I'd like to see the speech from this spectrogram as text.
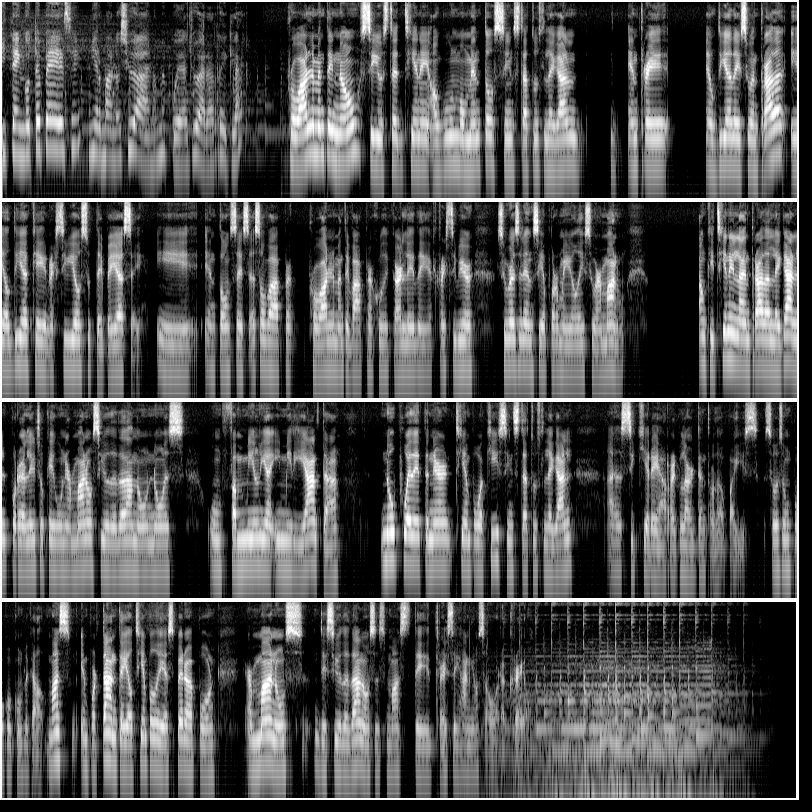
Si tengo TPS, ¿mi hermano ciudadano me puede ayudar a arreglar? Probablemente no si usted tiene algún momento sin estatus legal entre el día de su entrada y el día que recibió su TPS. Y entonces eso va probablemente va a perjudicarle de recibir su residencia por medio de su hermano. Aunque tiene la entrada legal por el hecho que un hermano ciudadano no es una familia inmediata, no puede tener tiempo aquí sin estatus legal uh, si quiere arreglar dentro del país. Eso es un poco complicado. Más importante, el tiempo de espera por hermanos de ciudadanos es más de 13 años ahora, creo.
